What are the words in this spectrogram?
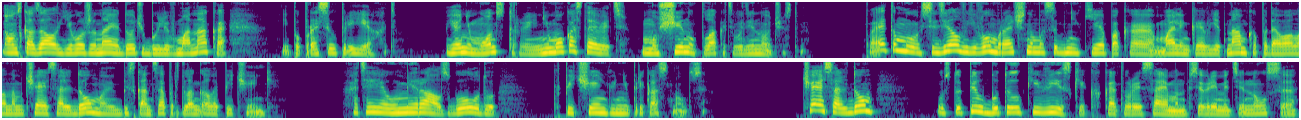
Он сказал, его жена и дочь были в Монако, и попросил приехать. Я не монстр и не мог оставить мужчину плакать в одиночестве. Поэтому сидел в его мрачном особняке, пока маленькая вьетнамка подавала нам чай со льдом и без конца предлагала печеньки. Хотя я умирал с голоду, к печенью не прикоснулся. Чай со льдом — уступил бутылке виски, к которой Саймон все время тянулся,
